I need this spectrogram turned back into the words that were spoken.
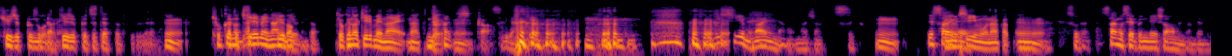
90分見た、ね90分ずっとやってたってことだよね。うん。曲の切れ目ないんだよね。だ曲の切れ目ない、なくて。マうんジか、すげえ。MC もないんだろうな、じゃあ。すうん。で、最後、MC もなかった。うん。そうだね。最後、セブンネーションアーミーなんだよね。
